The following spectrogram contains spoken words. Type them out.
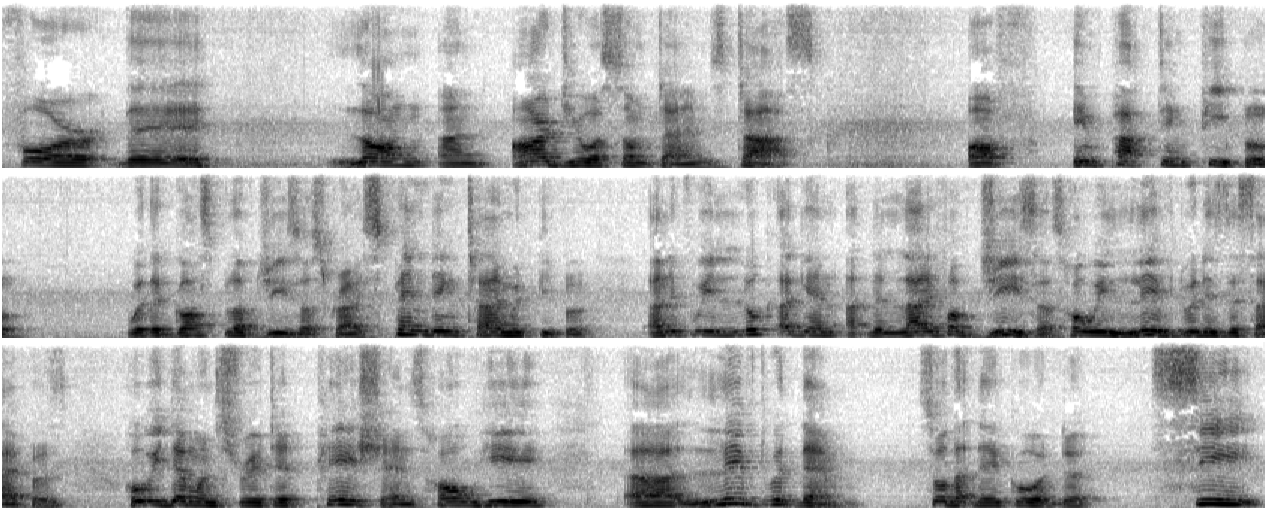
for the long and arduous sometimes task of impacting people with the gospel of Jesus Christ, spending time with people. And if we look again at the life of Jesus, how he lived with his disciples, how he demonstrated patience, how he uh, lived with them so that they could see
